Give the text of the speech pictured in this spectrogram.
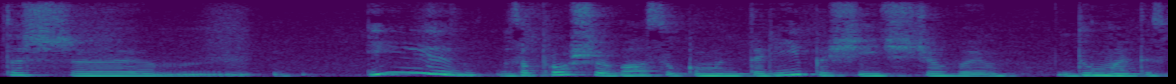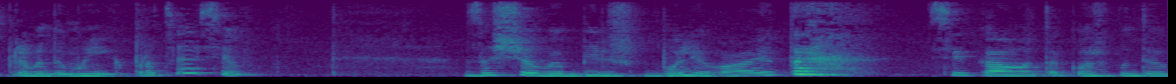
Тож, е, і запрошую вас у коментарі. Пишіть, що ви думаєте з приводу моїх процесів, за що ви більш вболіваєте. Цікаво також буде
